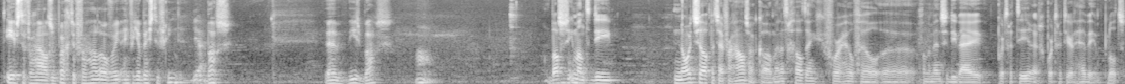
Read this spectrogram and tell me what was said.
Het eerste verhaal is een prachtig verhaal over een van jouw beste vrienden, ja. Bas. Uh, wie is Bas? Hmm. Bas is iemand die nooit zelf met zijn verhaal zou komen. En dat geldt denk ik voor heel veel uh, van de mensen die wij portretteren en geportretteerd hebben in plots.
